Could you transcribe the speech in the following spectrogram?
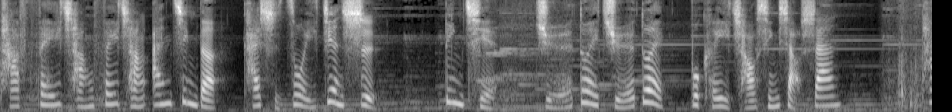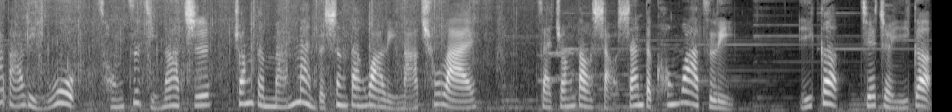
他非常非常安静的开始做一件事，并且绝对绝对不可以吵醒小山。他把礼物从自己那只装得满满的圣诞袜里拿出来，再装到小山的空袜子里，一个接着一个。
